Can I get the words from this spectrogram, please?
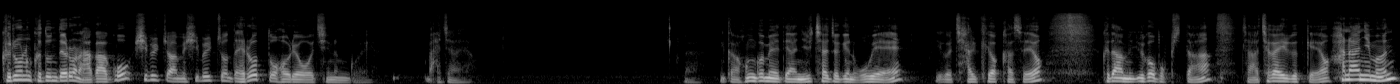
그 돈은 그 돈대로 나가고 11조 하면 11조대로 또 어려워지는 거예요. 맞아요. 네. 그러니까 헌금에 대한 일차적인 오해 이걸 잘 기억하세요. 그 다음 읽어봅시다. 자, 제가 읽을게요. 하나님은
